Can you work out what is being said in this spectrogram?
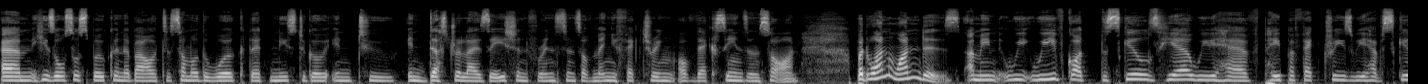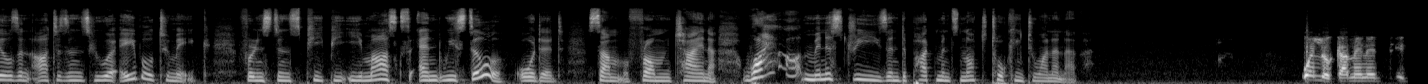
um, he's also spoken about some of the work that needs to go into industrialization, for instance, of manufacturing of vaccines and so on. But one wonders, I mean, we, we've got the skills here. We have paper factories. We have skills and artisans who are able to make, for instance, PPE masks, and we still ordered some from China. Why are ministries and departments not talking to one another? Well, look, I mean, it, it,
